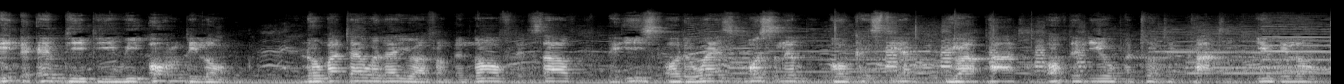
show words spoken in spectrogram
in the NPP we all belong. No matter whether you are from the north, the south, the east or the west, Muslim or Christian, you are part of the new patriotic party. You belong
